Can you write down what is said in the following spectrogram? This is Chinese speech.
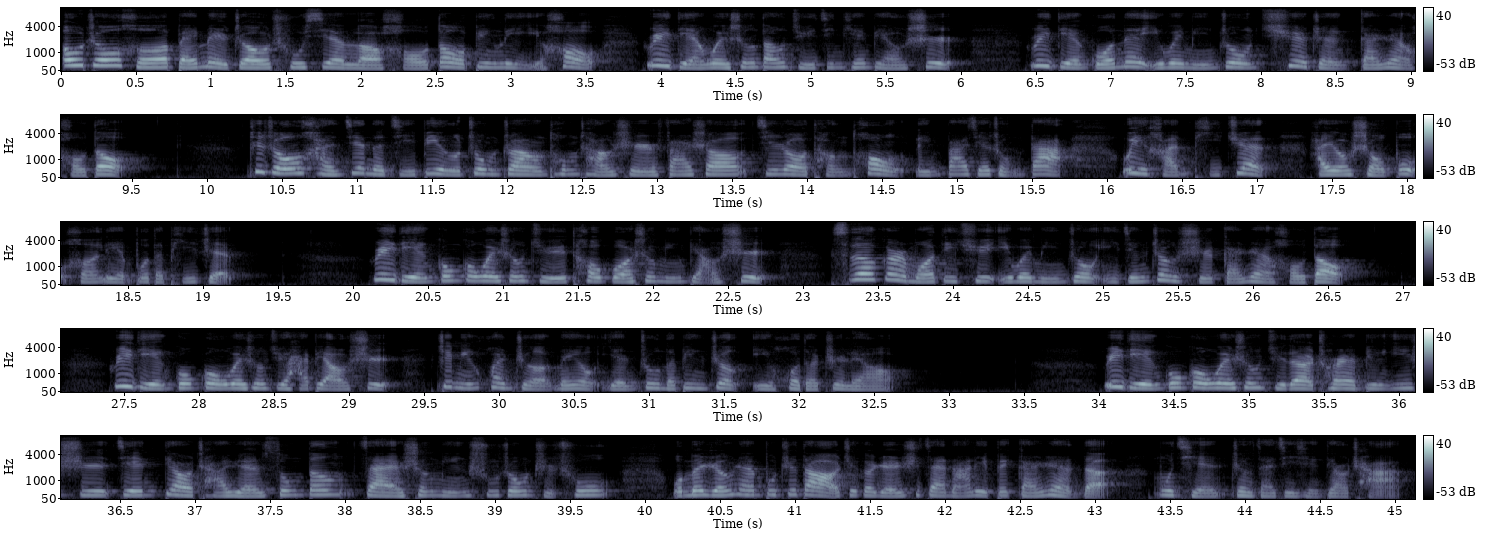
欧洲和北美洲出现了猴痘病例以后，瑞典卫生当局今天表示，瑞典国内一位民众确诊感染猴痘。这种罕见的疾病症状通常是发烧、肌肉疼痛、淋巴结肿大、畏寒疲倦，还有手部和脸部的皮疹。瑞典公共卫生局透过声明表示，斯德哥尔摩地区一位民众已经证实感染猴痘。瑞典公共卫生局还表示，这名患者没有严重的病症，已获得治疗。瑞典公共卫生局的传染病医师兼调查员松登在声明书中指出。我们仍然不知道这个人是在哪里被感染的，目前正在进行调查。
